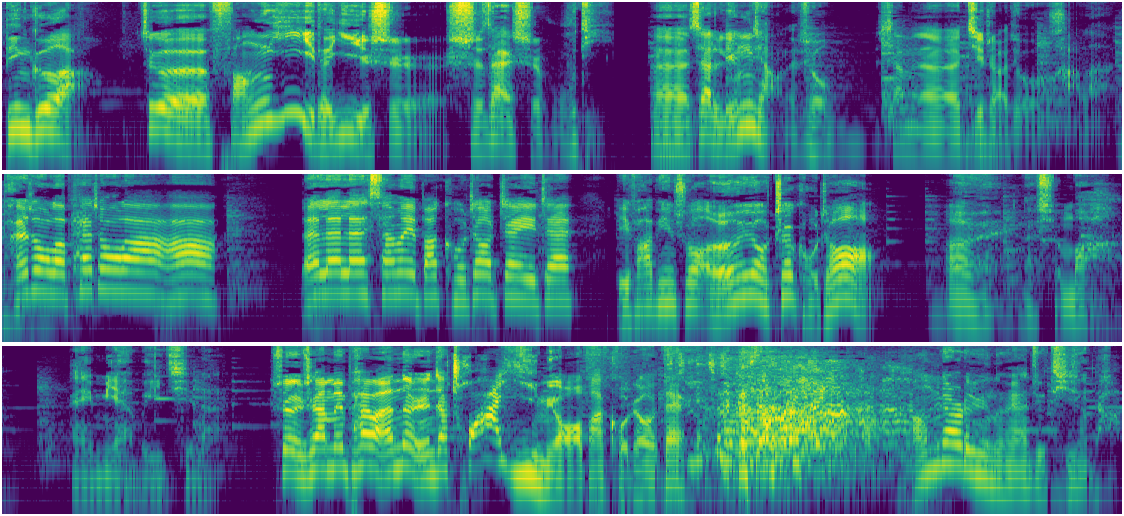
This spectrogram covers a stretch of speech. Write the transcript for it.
斌哥啊，这个防疫的意识实在是无敌。呃，在领奖的时候，下面的记者就喊了：“拍照了，拍照了啊！来来来，三位把口罩摘一摘。”李发斌说：“呃，要摘口罩？哎，那行吧。哎，勉为其难。摄影师还没拍完呢，人家歘一秒把口罩戴上。旁边的运动员就提醒他：“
